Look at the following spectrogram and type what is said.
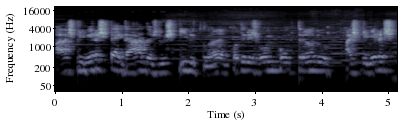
as primeiras pegadas do espírito, né? enquanto eles vão encontrando as primeiras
